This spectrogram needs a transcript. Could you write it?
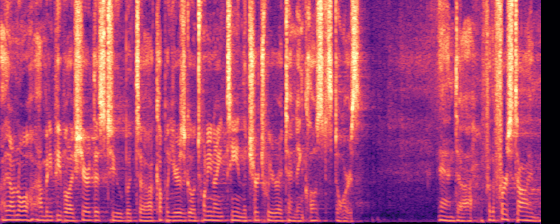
I don't know how many people I've shared this to, but uh, a couple years ago in 2019, the church we were attending closed its doors. And uh, for the first time,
